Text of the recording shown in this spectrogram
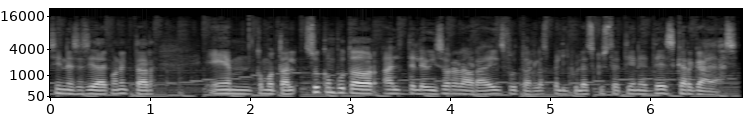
sin necesidad de conectar em, como tal su computador al televisor a la hora de disfrutar las películas que usted tiene descargadas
